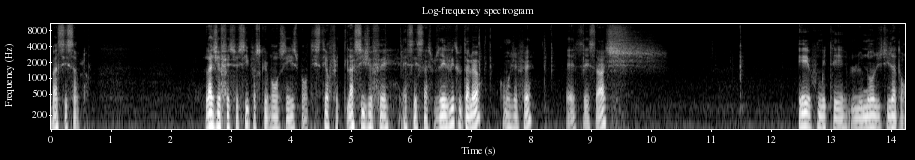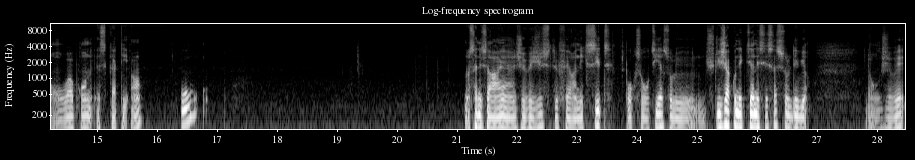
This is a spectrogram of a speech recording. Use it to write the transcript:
pas si simple. Là, j'ai fait ceci parce que bon, c'est juste pour tester. En fait, là, si je fais SSH, vous avez vu tout à l'heure comment j'ai fait? SSH et vous mettez le nom d'utilisateur. On va prendre SKT1 ou ça ne sert à rien. Je vais juste faire un exit pour sortir sur le. Je suis déjà connecté en SSH sur le Debian. Donc je vais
